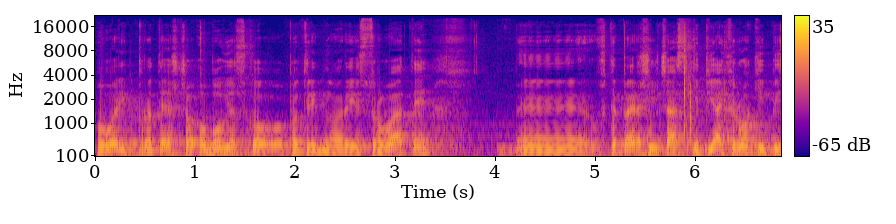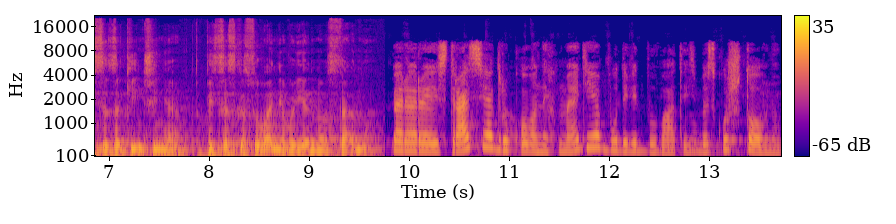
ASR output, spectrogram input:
говорить про те, що обов'язково потрібно реєструвати в теперішній час і 5 років після закінчення, після скасування воєнного стану. Перереєстрація друкованих медіа буде відбуватись безкоштовно,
